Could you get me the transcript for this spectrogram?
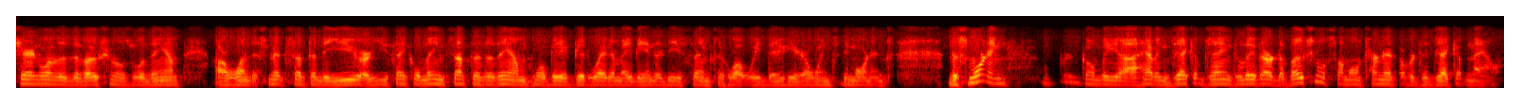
sharing one of the devotionals with them, or one that's meant something to you, or you think will mean something to them, will be a good way to maybe introduce them to what we do here on Wednesday mornings. This morning, we're going to be uh, having Jacob Janes lead our devotional, so I'm going to turn it over to Jacob now.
